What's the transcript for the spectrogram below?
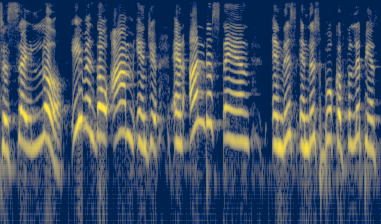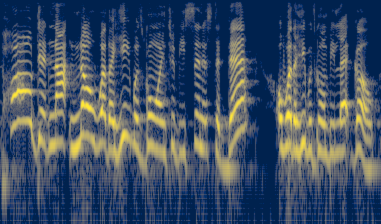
to say, look, even though I'm in jail, and understand in this in this book of Philippians, Paul did not know whether he was going to be sentenced to death or whether he was going to be let go.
